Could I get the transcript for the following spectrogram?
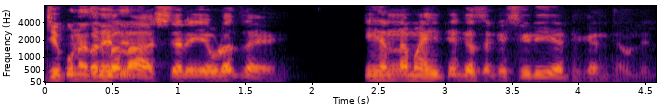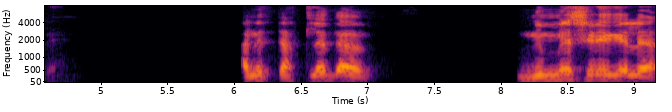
जे कोण मला आश्चर्य एवढंच आहे की यांना माहिती कसं की शिडी या ठिकाणी ठेवलेली आहे. आणि त्यातल्या त्या निम्म्या शिडी गेल्या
